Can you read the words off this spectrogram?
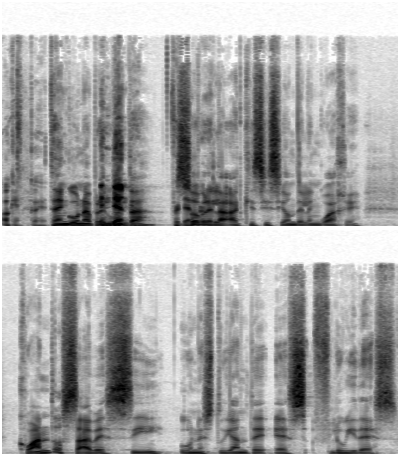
Okay, go ahead. Tengo una Denver, pregunta for Denver. sobre la adquisición de lenguaje. ¿Cuándo sabes si un estudiante es fluidez?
